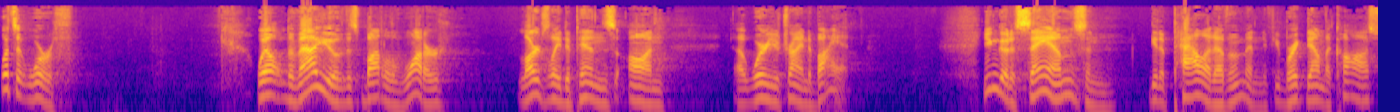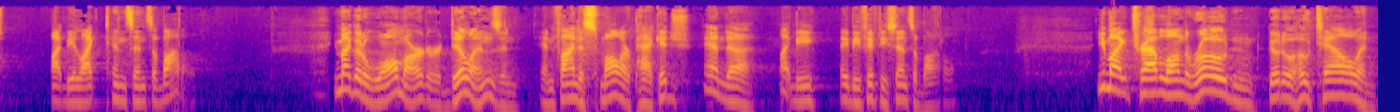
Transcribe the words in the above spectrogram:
What's it worth? Well, the value of this bottle of water largely depends on uh, where you're trying to buy it. You can go to Sam's and get a pallet of them, and if you break down the cost, might be like 10 cents a bottle. You might go to Walmart or Dillon's and, and find a smaller package, and uh, might be maybe 50 cents a bottle. You might travel on the road and go to a hotel, and,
